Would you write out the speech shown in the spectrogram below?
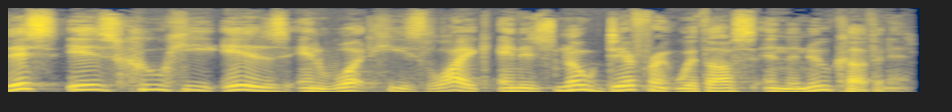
This is who he is and what he's like, and it's no different with us in the new covenant.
